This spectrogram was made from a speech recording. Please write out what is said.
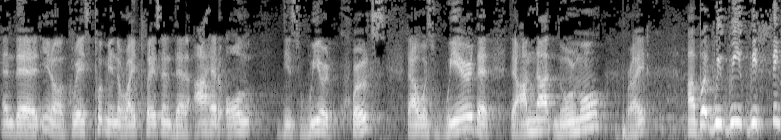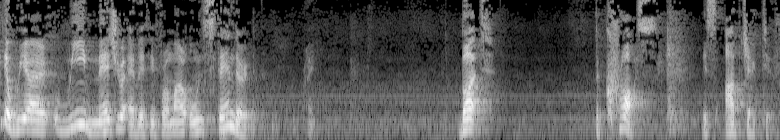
and then, you know, Grace put me in the right place and that I had all these weird quirks, that I was weird, that, that I'm not normal, right? Uh, but we, we, we think that we are, we measure everything from our own standard. Right? But the cross is objective.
